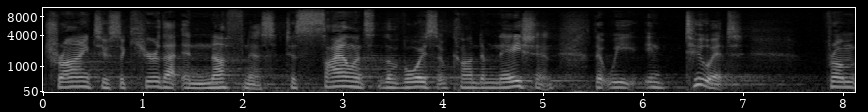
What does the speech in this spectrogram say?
trying to secure that enoughness to silence the voice of condemnation that we intuit from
